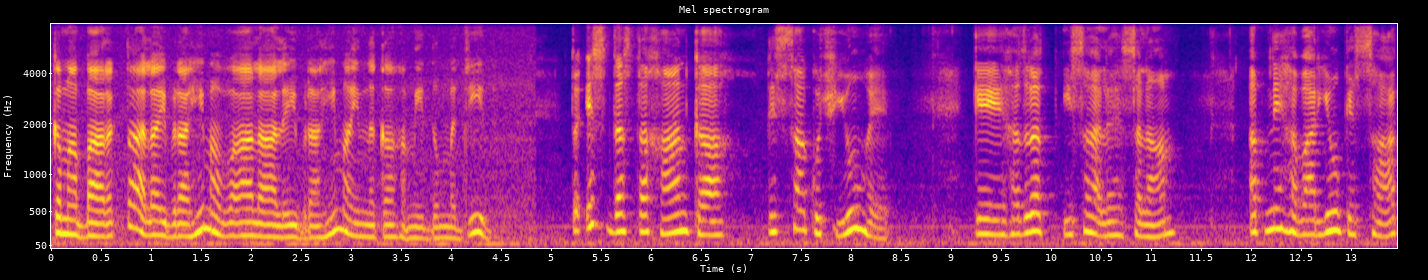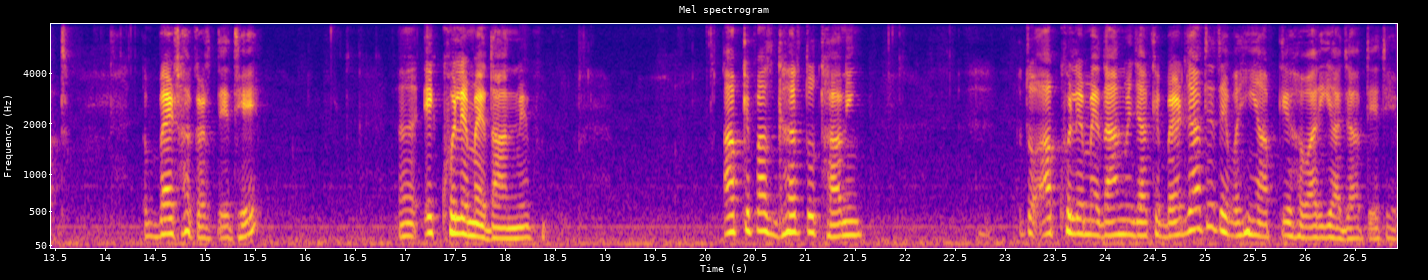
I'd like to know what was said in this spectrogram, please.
کما بارکت علی ابراہیم و علی ابراہیم انکا حمید مجید. تو اس دستخوان کا قصہ کچھ یوں ہے کہ حضرت عیسیٰ علیہ السلام اپنے حواریوں کے ساتھ بیٹھا کرتے تھے ایک کھلے میدان میں آپ کے پاس گھر تو تھا نہیں۔ تو آپ کھلے میدان میں جا کے بیٹھ جاتے تھے، وہیں آپ کے ہواری آ جاتے تھے۔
